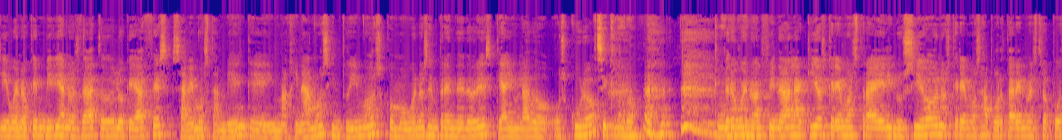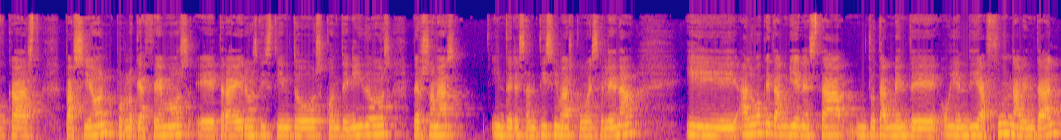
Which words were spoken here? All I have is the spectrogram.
y bueno, qué envidia nos da todo lo que haces. Sabemos también que imaginamos, intuimos como buenos emprendedores que hay un lado oscuro. Sí, claro. Pero bueno, al final aquí os queremos traer ilusión, os queremos aportar en nuestro podcast pasión por lo que hacemos, eh, traeros distintos contenidos, personas interesantísimas como es Elena. Y algo que también está totalmente hoy en día fundamental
